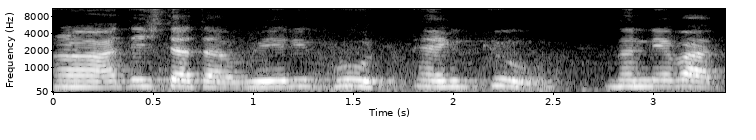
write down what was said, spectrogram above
आदेश दादा व्हेरी गुड थँक्यू धन्यवाद.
